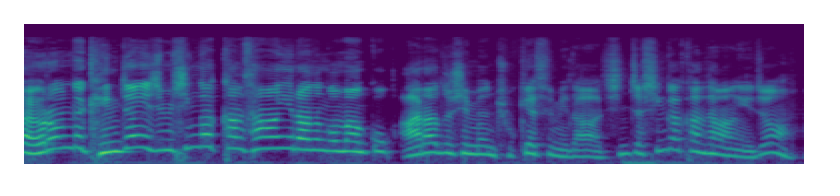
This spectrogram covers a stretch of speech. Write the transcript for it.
자, 여러분들 굉장히 지금 심각한 상황이라는 것만 꼭 알아두시면 좋겠습니다. 진짜 심각한 상황이죠?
